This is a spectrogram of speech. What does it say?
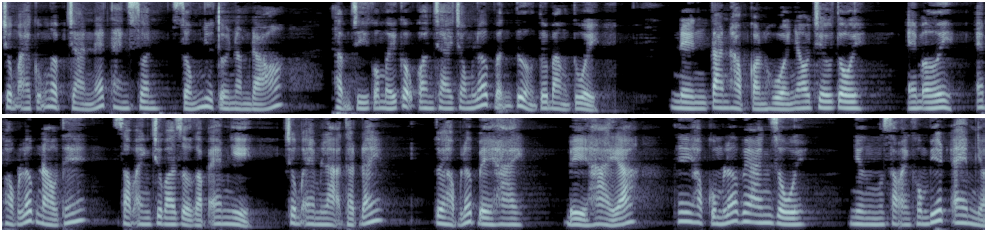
Trông ai cũng ngập tràn nét thanh xuân giống như tôi năm đó. Thậm chí có mấy cậu con trai trong lớp vẫn tưởng tôi bằng tuổi. Nên tan học còn hùa nhau trêu tôi. Em ơi, em học lớp nào thế? Sao anh chưa bao giờ gặp em nhỉ? Trông em lạ thật đấy. Tôi học lớp B2. B2 á? Thế học cùng lớp với anh rồi. Nhưng sao anh không biết em nhỉ?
